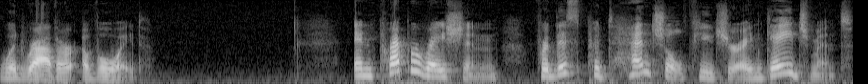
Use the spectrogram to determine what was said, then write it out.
would rather avoid. In preparation for this potential future engagement,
